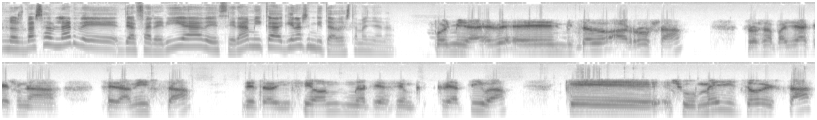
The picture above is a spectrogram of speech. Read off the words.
nos, vas a hablar de, de alfarería, de cerámica. ¿Quién has invitado esta mañana? Pues mira, he, invitado a Rosa, Rosa Payá, que es una ceramista de tradición, una tradición creativa, que su mérito está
